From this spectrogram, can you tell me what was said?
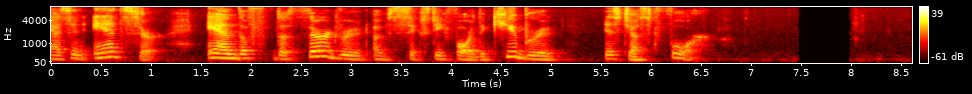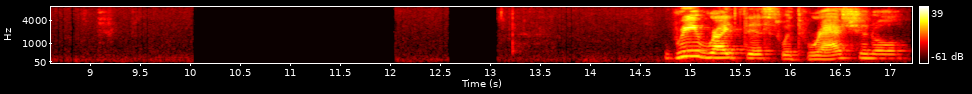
as an answer. And the, the third root of 64, the cube root, is just 4. Rewrite this with rational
